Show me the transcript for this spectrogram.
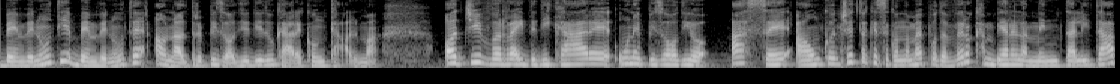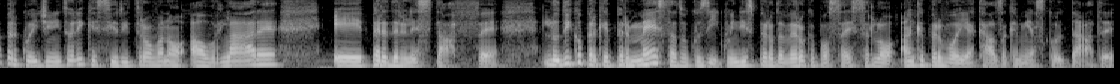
Benvenuti e benvenute a un altro episodio di Educare con Calma. Oggi vorrei dedicare un episodio a sé a un concetto che secondo me può davvero cambiare la mentalità per quei genitori che si ritrovano a urlare e perdere le staffe. Lo dico perché per me è stato così, quindi spero davvero che possa esserlo anche per voi a casa che mi ascoltate.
